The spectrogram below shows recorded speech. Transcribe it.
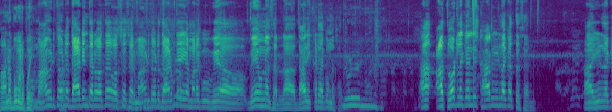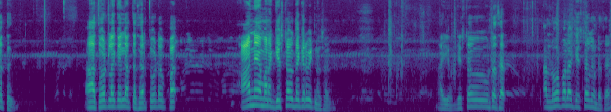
భూమన పోయి. మామిడి తోట దాటిన తర్వాత వస్తుంది సార్. మామిడి తోట దాటితే ఇక మనకు వే వే ఉన్నది సార్. దారి ఇక్కడ దాకా ఉన్నది సార్. ఆ- ఆ తోటలోకి వెళ్ళి కారు ఈడు దాకా వస్తుంది సార్. ఆ ఈడు దాకా వస్తుంది ఆ తోటలోకి వెళ్ళి వస్తుంది సార్. తోట ప ఆనే మన గెస్ట్ హౌస్ దగ్గర పెట్టినాం సార్. అయ్యో గెస్ట్ హౌస్ ఉంటుంది సార్. ఆ లోపల గెస్ట్ హౌస్ ఉంటుంది సార్.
